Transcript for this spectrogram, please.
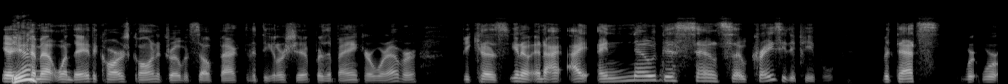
you know you Yeah. come out one day the car's gone it drove itself back to the dealership or the bank or wherever because you know and i i, I know this sounds so crazy to people but that's we're, we're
